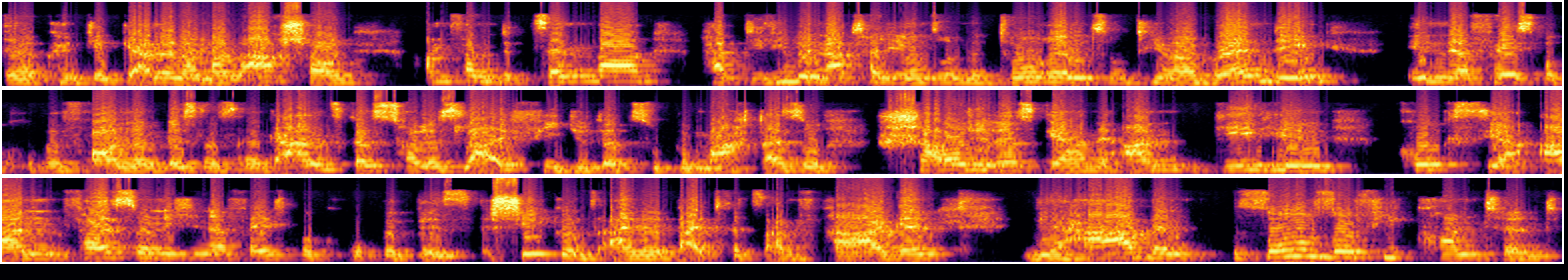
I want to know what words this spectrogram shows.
äh, könnt ihr gerne nochmal nachschauen. Anfang Dezember hat die liebe Nathalie, unsere Mentorin zum Thema Branding, in der Facebook-Gruppe Frauen im Business ein ganz, ganz tolles Live-Video dazu gemacht. Also schau dir das gerne an, geh hin, guck's dir an. Falls du nicht in der Facebook-Gruppe bist, schick uns eine Beitrittsanfrage. Wir haben so, so viel Content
